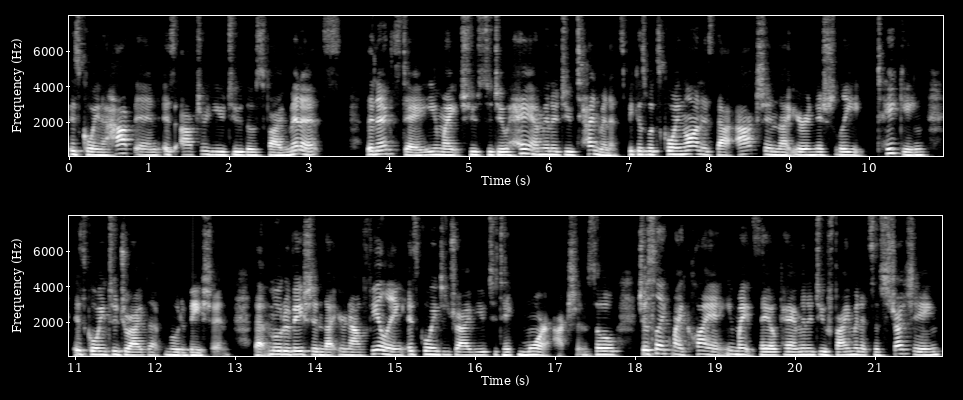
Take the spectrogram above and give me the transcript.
is going to happen is after you do those five minutes, the next day, you might choose to do, hey, I'm going to do 10 minutes because what's going on is that action that you're initially taking is going to drive that motivation. That motivation that you're now feeling is going to drive you to take more action. So, just like my client, you might say, okay, I'm going to do five minutes of stretching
